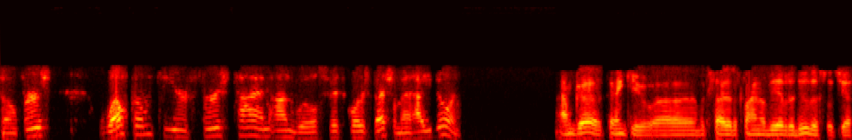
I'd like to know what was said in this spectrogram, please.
So first, welcome to your first time on Will's fifth quarter special, man. How you doing? I'm good, thank you. Uh, I'm excited to finally be able to do this with you.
